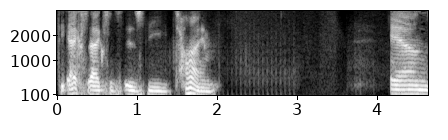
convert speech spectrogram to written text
The x-axis is the time. And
